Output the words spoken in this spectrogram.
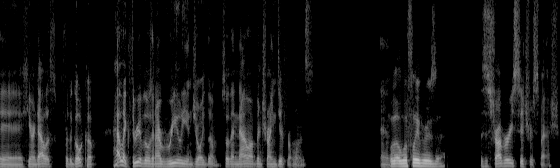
uh, here in Dallas for the Gold Cup. I had like three of those and I really enjoyed them. So then now I've been trying different ones. And Well, what flavor is that? this is strawberry citrus smash.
